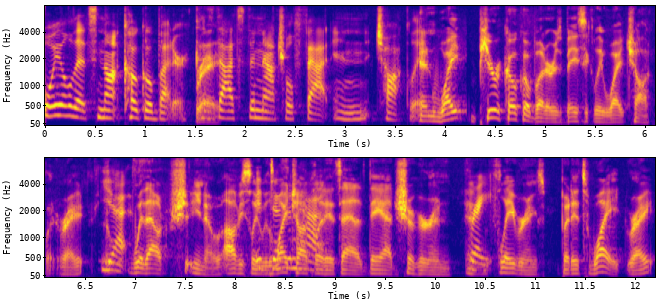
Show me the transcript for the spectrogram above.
oil that's not cocoa butter because Right. that's the natural fat in chocolate. And white pure cocoa butter is basically white chocolate, right? Yes. Without, you know, obviously It with white chocolate, have- it's added. They add sugar and, and Right. flavorings, but it's white, right?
